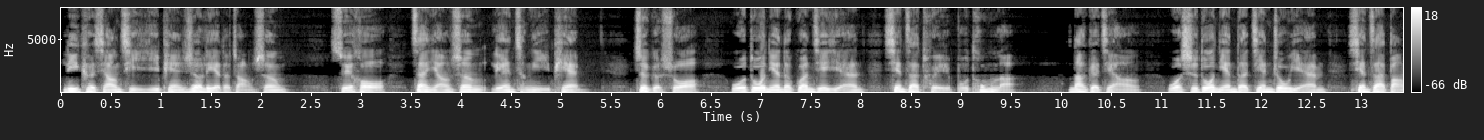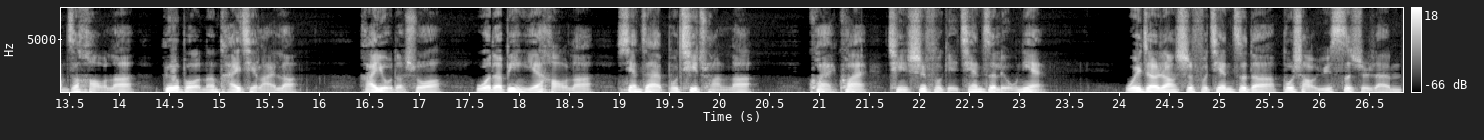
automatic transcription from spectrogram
立刻响起一片热烈的掌声，随后赞扬声连成一片。这个说：“我多年的关节炎，现在腿不痛了。”那个讲：“我十多年的肩周炎，现在膀子好了，胳膊能抬起来了。”还有的说：“我的病也好了，现在不气喘了。”快快！请师傅给签字留念，围着让师傅签字的不少于四十人，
